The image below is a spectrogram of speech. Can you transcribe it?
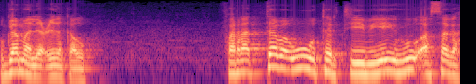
Hogaamale ciidanka adugu. Fa rataba wuu tartiibiyey hu asaga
